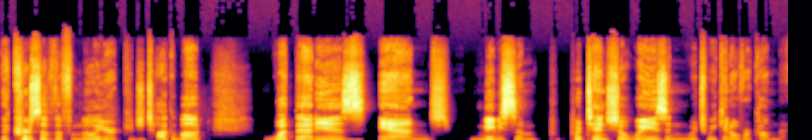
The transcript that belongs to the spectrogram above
The curse of the familiar. Could you talk about what that is and maybe some p- potential ways in which we can overcome that?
